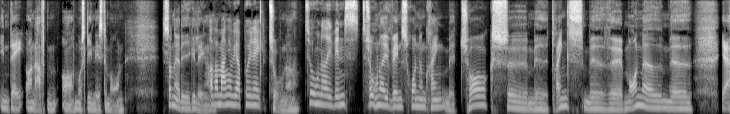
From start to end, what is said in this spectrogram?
en dag og en aften, og måske næste morgen. Sådan er det ikke længere. Og hvor mange er vi oppe på i dag? 200. 200 events. 200 events rundt omkring med talks, øh, med drinks, med øh, morgenmad, med ja,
